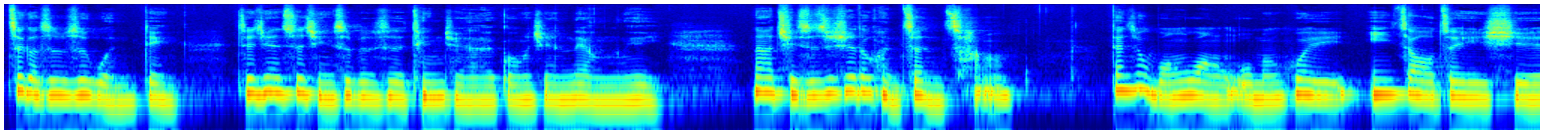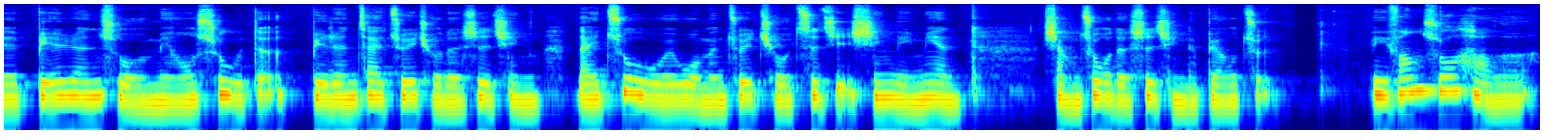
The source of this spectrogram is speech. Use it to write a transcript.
这个是不是稳定，这件事情是不是听起来光鲜亮丽。那其实这些都很正常。但是往往我们会依照这一些别人所描述的、别人在追求的事情，来作为我们追求自己心里面想做的事情的标准。比方说，好了，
